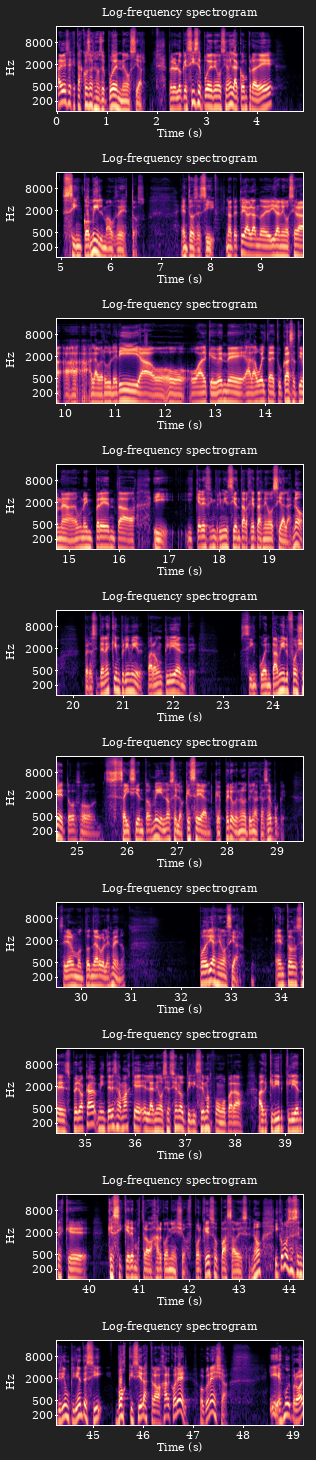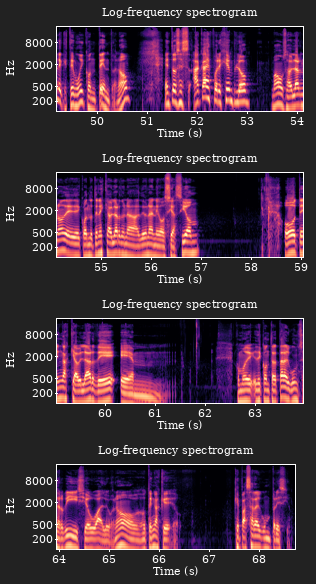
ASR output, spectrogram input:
Hay veces que estas cosas no se pueden negociar. Pero lo que sí se puede negociar es la compra de 5.000 mouse de estos. Entonces, sí, no te estoy hablando de ir a negociar a, la verdulería o, al que vende a la vuelta de tu casa, tiene una, imprenta y, y, querés imprimir 100 tarjetas negocialas. No, pero si tenés que imprimir para un cliente 50.000 folletos o 600.000, no sé los que sean, que espero que no lo tengas que hacer porque serían un montón de árboles menos, podrías negociar. Entonces, pero acá me interesa más que la negociación la utilicemos como para adquirir clientes que, que sí queremos trabajar con ellos, porque eso pasa a veces, ¿no? ¿Y cómo se sentiría un cliente si vos quisieras trabajar con él o con ella? Y es muy probable que esté muy contento, ¿no? Entonces, acá es, por ejemplo, vamos a hablar, ¿no? De, cuando tenés que hablar de una, de una negociación o tengas que hablar de... Em, como de, contratar algún servicio o algo, ¿no? O, tengas que, que pasar algún precio.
